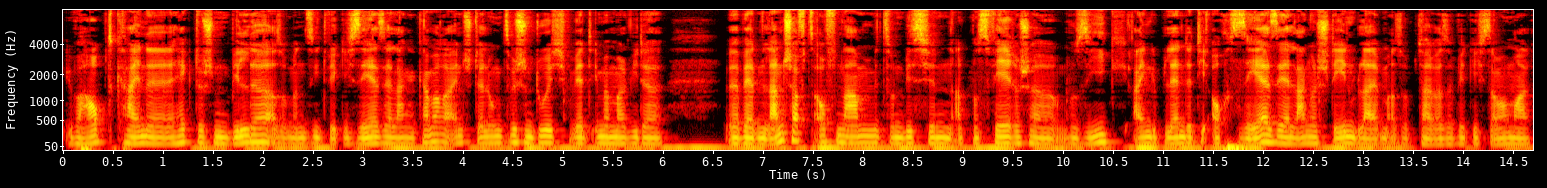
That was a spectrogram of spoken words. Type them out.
überhaupt keine hektischen Bilder, also man sieht wirklich sehr, sehr lange Kameraeinstellungen. Zwischendurch wird immer mal wieder äh, werden Landschaftsaufnahmen mit so ein bisschen atmosphärischer Musik eingeblendet, die auch sehr, sehr lange stehen bleiben, also teilweise wirklich, sagen wir mal,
